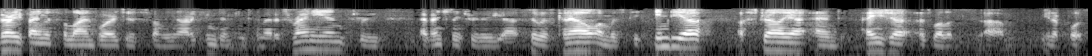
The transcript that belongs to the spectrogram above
very famous for line voyages from the United Kingdom into the Mediterranean, through eventually through the uh, Suez Canal onwards to India, Australia, and Asia, as well as um, you know ports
